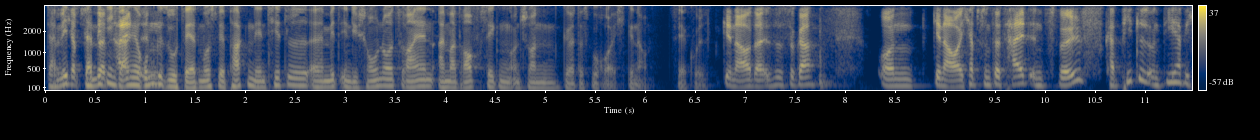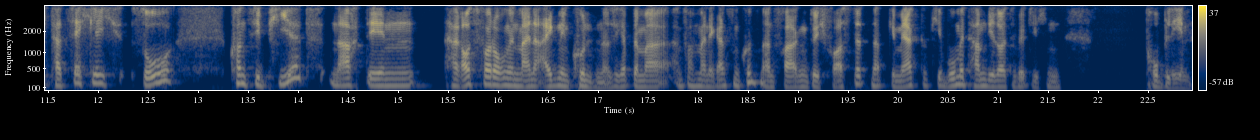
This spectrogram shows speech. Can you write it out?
Damit, damit nicht lange rumgesucht werden muss, wir packen den Titel äh, mit in die Show Notes rein, einmal draufklicken und schon gehört das Buch euch. Genau, sehr cool. Genau, da ist es sogar. Und genau, ich habe es unterteilt in zwölf Kapitel und die habe ich tatsächlich so konzipiert nach den Herausforderungen meiner eigenen Kunden. Also ich habe da mal einfach meine ganzen Kundenanfragen durchforstet und habe gemerkt, okay, womit haben die Leute wirklich ein Problem?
